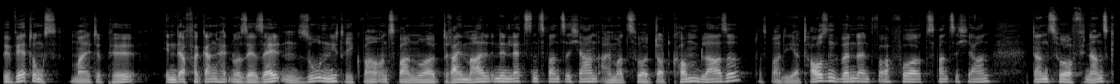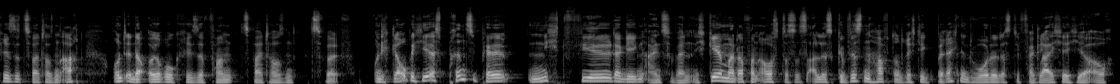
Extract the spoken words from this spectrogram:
Bewertungsmultiple in der Vergangenheit nur sehr selten so niedrig war, und zwar nur dreimal in den letzten 20 Jahren. Einmal zur Dotcom-Blase, das war die Jahrtausendwende etwa vor 20 Jahren, dann zur Finanzkrise 2008 und in der Euro-Krise von 2012. Und ich glaube, hier ist prinzipiell nicht viel dagegen einzuwenden. Ich gehe mal davon aus, dass es alles gewissenhaft und richtig berechnet wurde, dass die Vergleiche hier auch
